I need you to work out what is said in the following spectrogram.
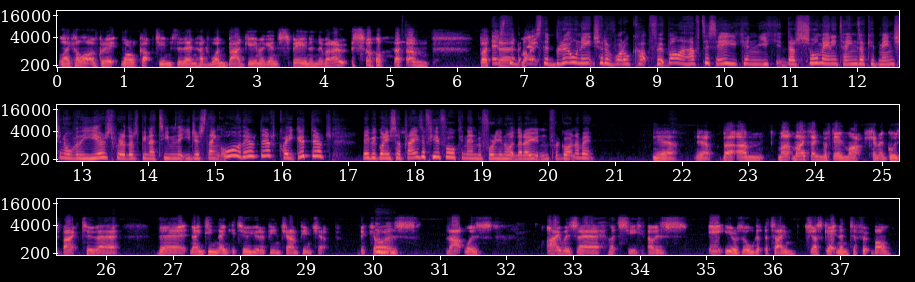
like a lot of great World Cup teams, they then had one bad game against Spain and they were out. So, um, but it's, uh, the, my... it's the brutal nature of World Cup football. I have to say, you can, you can, There's so many times I could mention over the years where there's been a team that you just think, oh, they're they're quite good. They're maybe going to surprise a few folk, and then before you know it, they're out and forgotten about. Yeah, yeah. But um, my my thing with Denmark kind of goes back to uh, the 1992 European Championship because mm-hmm. that was I was uh, let's see, I was eight years old at the time, just getting into football.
